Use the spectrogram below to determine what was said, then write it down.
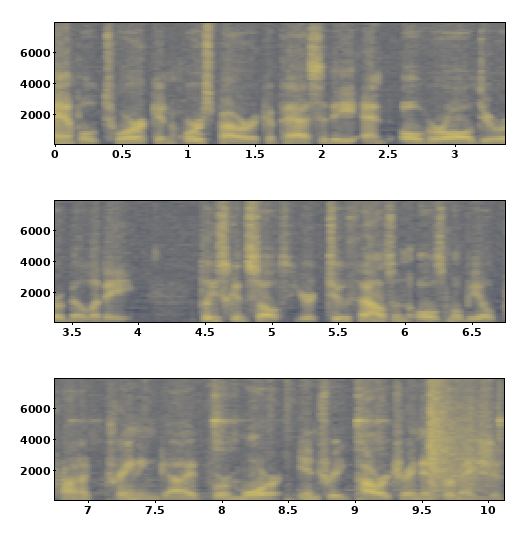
ample torque and horsepower capacity, and overall durability. Please consult your 2000 Oldsmobile product training guide for more Intrigue powertrain information.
